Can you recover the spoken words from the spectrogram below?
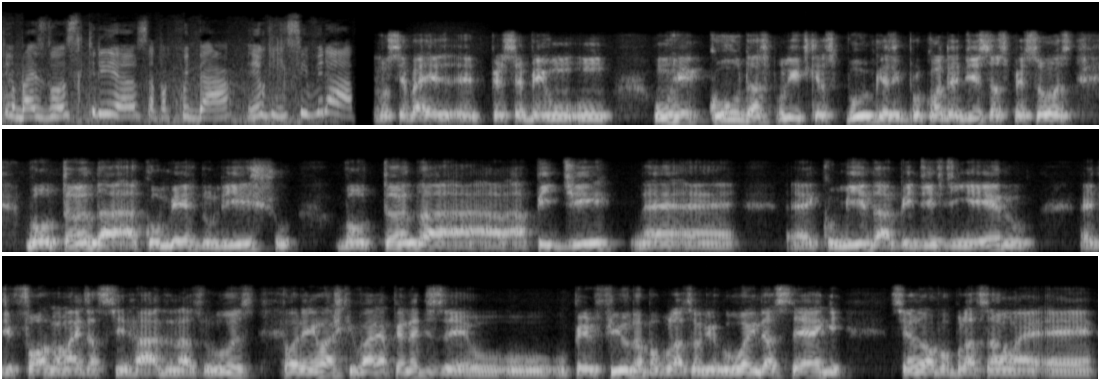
Tenho mais duas crianças para cuidar. E o que, que se virar? Você vai perceber um, um, um, recuo das políticas públicas e, por conta disso, as pessoas voltando a comer do lixo, voltando a, a, a pedir né, é, é, comida, a pedir dinheiro é, de forma mais acirrada nas ruas. Porém, eu acho que vale a pena dizer, o, o, o perfil da população de rua ainda segue sendo uma população é, é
